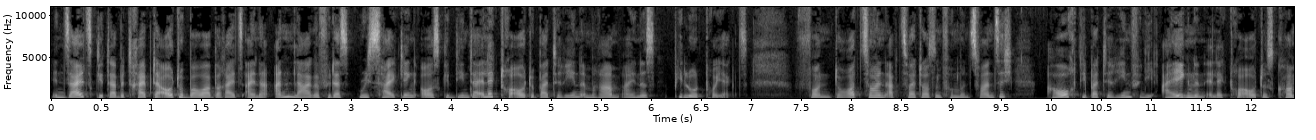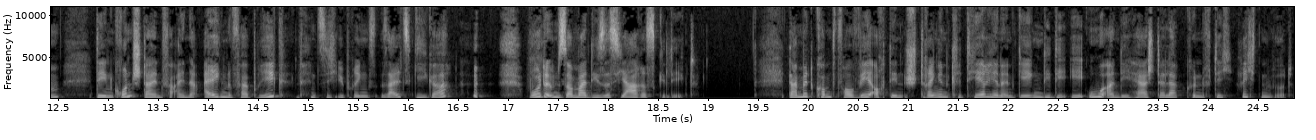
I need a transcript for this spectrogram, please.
In Salzgitter betreibt der Autobauer bereits eine Anlage für das Recycling ausgedienter Elektroautobatterien im Rahmen eines Pilotprojekts. Von dort sollen ab 2025 auch die Batterien für die eigenen Elektroautos kommen. Den Grundstein für eine eigene Fabrik, nennt sich übrigens Salzgiga, wurde im Sommer dieses Jahres gelegt. Damit kommt VW auch den strengen Kriterien entgegen, die die EU an die Hersteller künftig richten wird.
